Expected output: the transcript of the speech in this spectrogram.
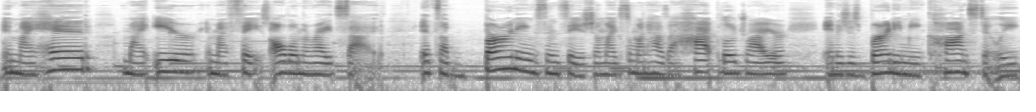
in my head, my ear, and my face, all on the right side. It's a burning sensation, like someone has a hot blow dryer and it's just burning me constantly.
